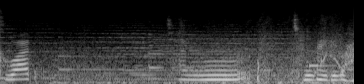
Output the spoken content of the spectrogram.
คือว่า ฉัน ฉันไปดีกว่า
